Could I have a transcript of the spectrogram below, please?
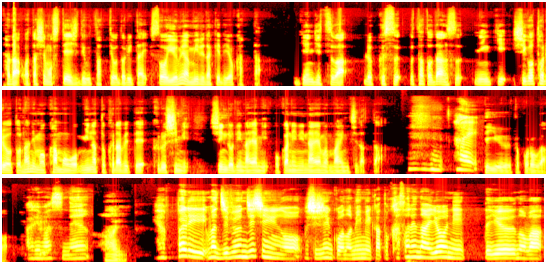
ただ私もステージで歌って踊りたい。そういう夢を見るだけでよかった。現実は、ルックス、歌とダンス、人気、仕事量と何もかもを皆と比べて苦しみ、進路に悩み、お金に悩む毎日だった。はいっ。ていうところが、ありますね。はい。やっぱり、まあ、自分自身を主人公のミミカと重ねないようにっていうのは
